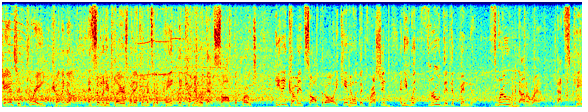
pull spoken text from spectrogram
chance at three coming up. And so many players, when they come into the paint, they come in with that soft approach. He didn't come in soft at all. He came in with aggression, and he went through the defender. Through, not around. That's key.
